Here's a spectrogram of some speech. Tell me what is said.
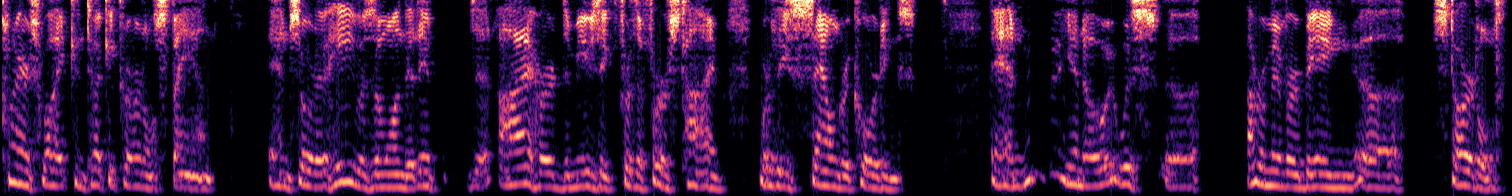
Clarence White Kentucky Colonels fan, and sort of he was the one that it, that I heard the music for the first time were these sound recordings, and you know it was uh, I remember being uh, startled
